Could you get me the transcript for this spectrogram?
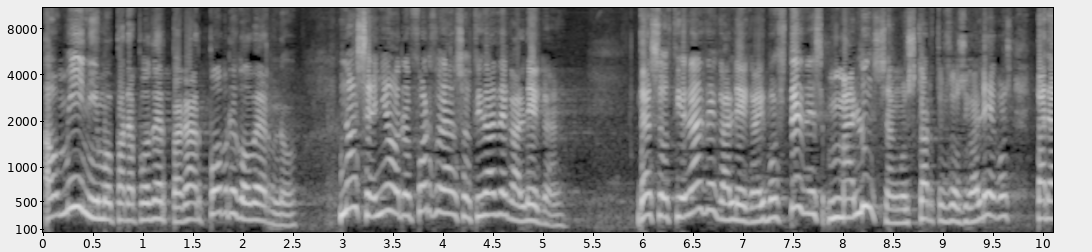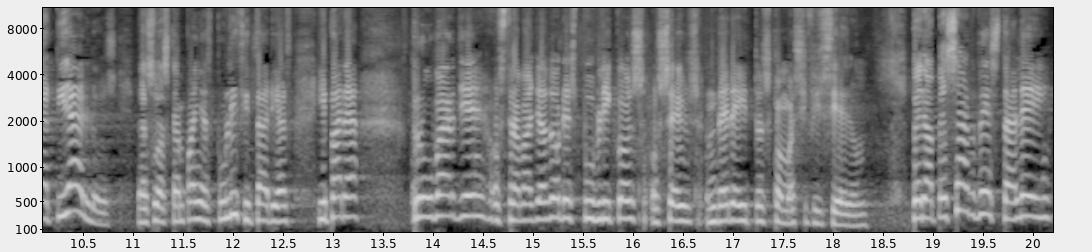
ao mínimo para poder pagar. Pobre goberno. Non, señor, o esforzo da sociedade galega da sociedade galega e vostedes malusan os cartos dos galegos para tiralos das súas campañas publicitarias e para roubarlle aos traballadores públicos os seus dereitos como así fixeron. Pero a pesar desta lei,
